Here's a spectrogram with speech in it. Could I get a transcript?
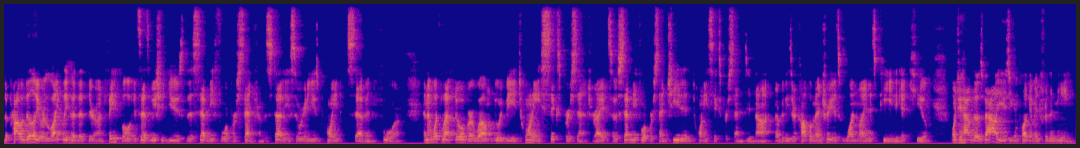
the probability or likelihood that they're unfaithful, it says we should use the 74% from the study. So we're going to use 0.74. And then what's left over? Well, it would be 26%, right? So 74% cheated, 26% did not. Remember, these are complementary. It's 1 minus p to get q. Once you have those values, you can plug them in for the mean.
